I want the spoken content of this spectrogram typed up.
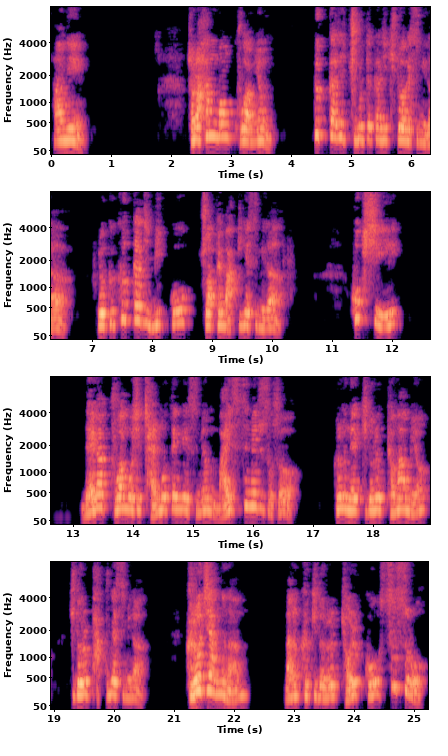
하나님, 저는 한 번 구하면 끝까지 죽을 때까지 기도하겠습니다. 그리고 그 끝까지 믿고 주 앞에 맡기겠습니다. 혹시 내가 구한 것이 잘못된 게 있으면 말씀해 주소서. 그러면 내 기도를 변하며 기도를 바꾸겠습니다. 그러지 않는 한 나는 그 기도를 결코 스스로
